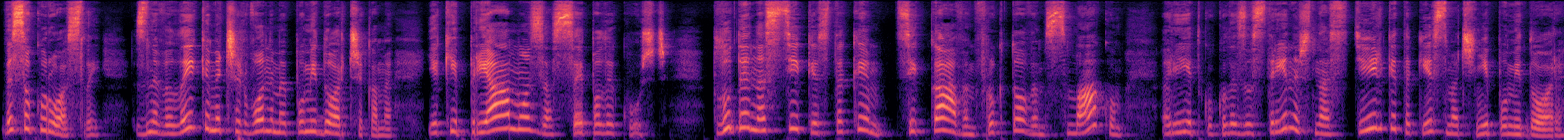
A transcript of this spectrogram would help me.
Високорослий, з невеликими червоними помідорчиками, які прямо засипали кущ. Плоди настільки з таким цікавим фруктовим смаком, рідко коли зустрінеш настільки такі смачні помідори.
